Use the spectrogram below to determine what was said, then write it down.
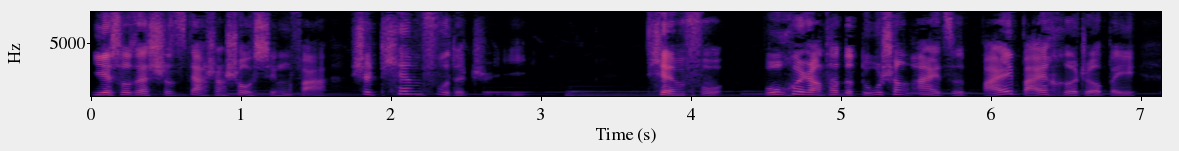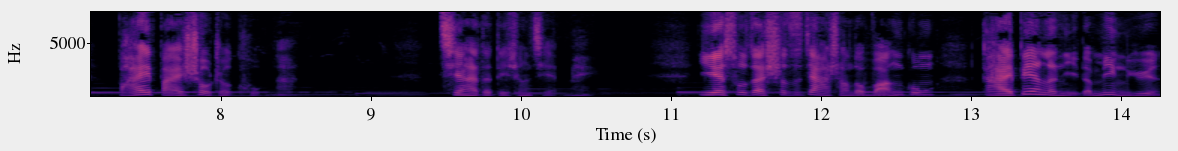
耶稣在十字架上受刑罚是天父的旨意，天父不会让他的独生爱子白白喝这杯，白白受这苦难。亲爱的弟兄姐妹，耶稣在十字架上的完工改变了你的命运，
